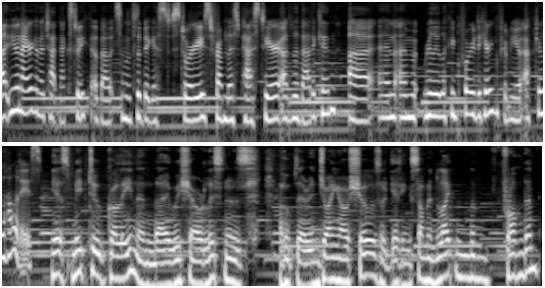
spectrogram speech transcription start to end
Uh, you and I are going to chat next week about some of the biggest stories from this past year out of the Vatican. Uh, and I'm really looking forward to hearing from you after the holidays. Yes, me too, Colleen. And I wish our listeners, I hope they're enjoying our shows or getting some enlightenment from them.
